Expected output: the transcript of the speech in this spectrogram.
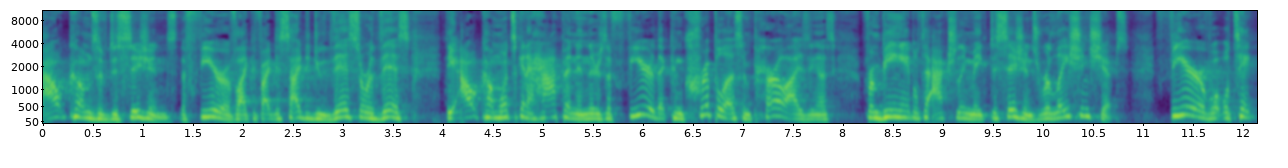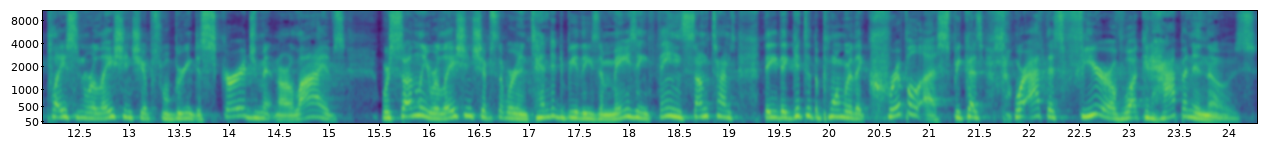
outcomes of decisions, the fear of like, if I decide to do this or this, the outcome, what's going to happen? And there's a fear that can cripple us and paralyzing us from being able to actually make decisions. Relationships, fear of what will take place in relationships will bring discouragement in our lives. Where suddenly relationships that were intended to be these amazing things, sometimes they, they get to the point where they cripple us because we're at this fear of what could happen in those.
